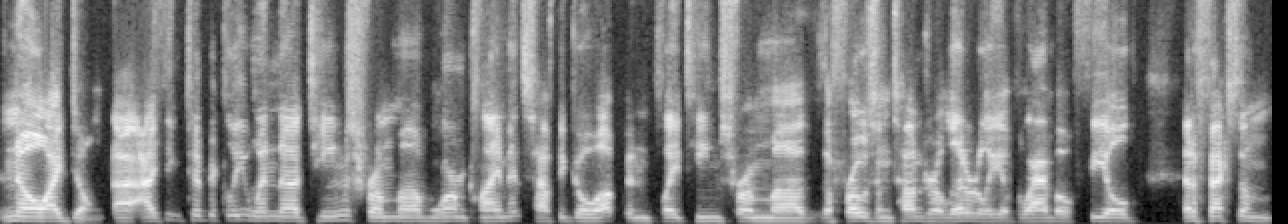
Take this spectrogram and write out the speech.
No, I don't. I think typically when uh, teams from uh, warm climates have to go up and play teams from uh, the frozen tundra, literally of Lambeau Field, it affects them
